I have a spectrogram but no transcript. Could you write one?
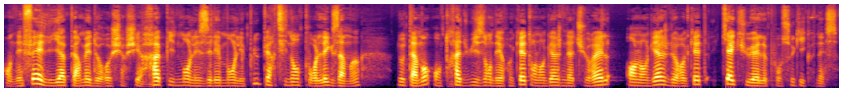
En effet, l'IA permet de rechercher rapidement les éléments les plus pertinents pour l'examen, notamment en traduisant des requêtes en langage naturel en langage de requête KQL pour ceux qui connaissent.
